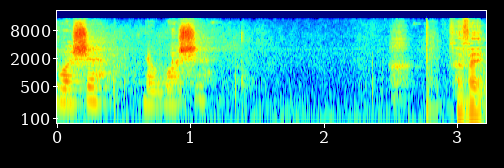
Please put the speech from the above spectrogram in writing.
博士，刘博士，菲菲，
